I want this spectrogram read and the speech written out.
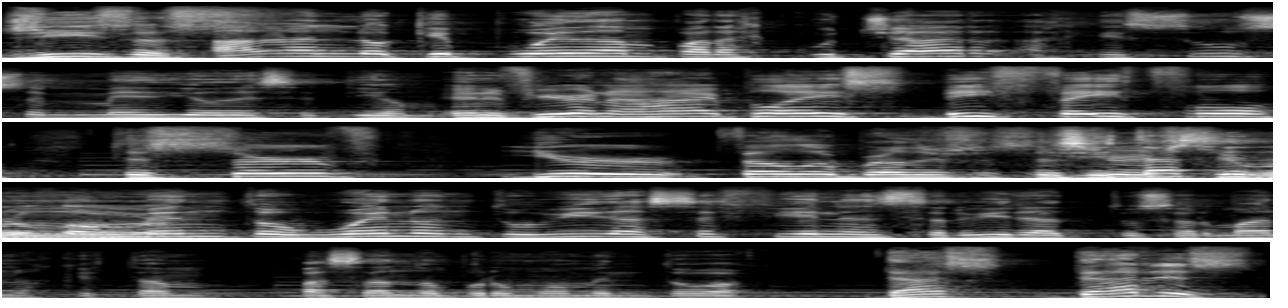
Jesus. Hagan lo que puedan para escuchar a Jesús en medio de ese tiempo. And if you're in a high place, be faithful to serve your fellow brothers and Y si sisters estás en un momento bueno en tu vida, sé fiel en servir a tus hermanos que están pasando por un momento bajo. That's that is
